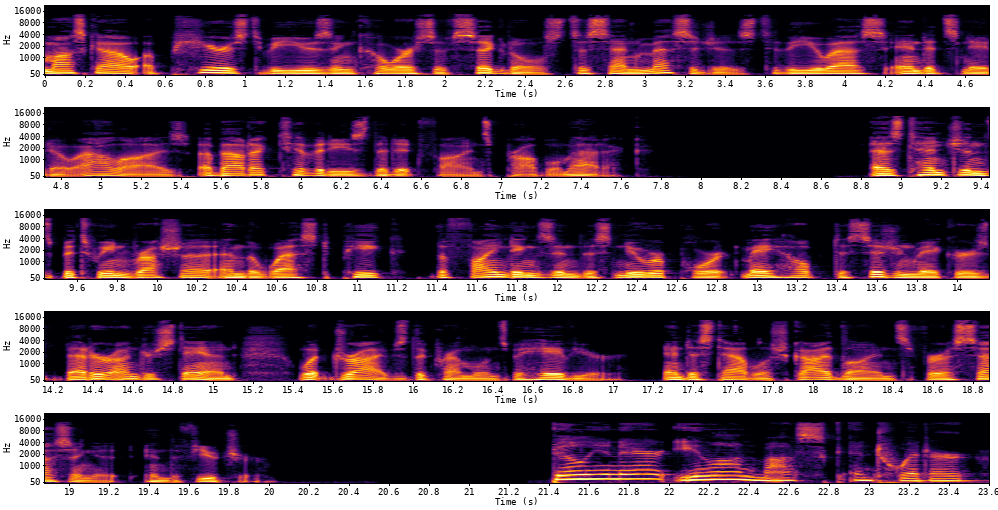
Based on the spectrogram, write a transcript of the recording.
Moscow appears to be using coercive signals to send messages to the US and its NATO allies about activities that it finds problematic. As tensions between Russia and the West peak, the findings in this new report may help decision makers better understand what drives the Kremlin's behavior and establish guidelines for assessing it in the future. Billionaire Elon Musk and Twitter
